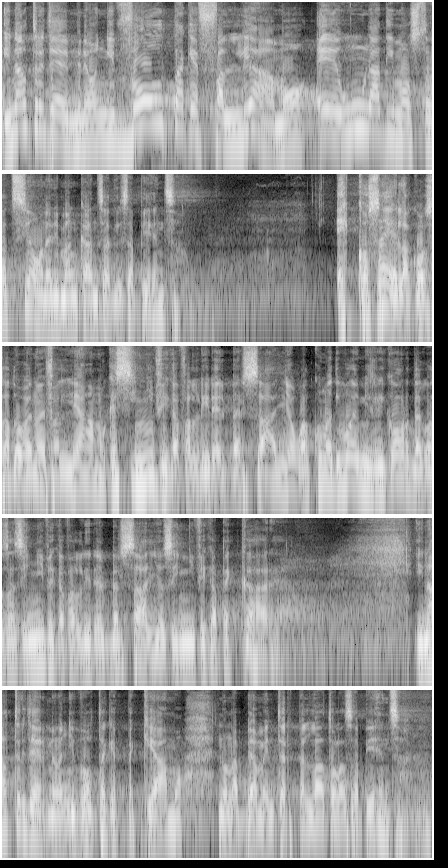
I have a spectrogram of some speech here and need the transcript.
In altri termini, ogni volta che falliamo è una dimostrazione di mancanza di sapienza. E cos'è la cosa dove noi falliamo? Che significa fallire il bersaglio? Qualcuno di voi mi ricorda cosa significa fallire il bersaglio? Significa peccare. In altri termini, ogni volta che pecchiamo non abbiamo interpellato la sapienza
